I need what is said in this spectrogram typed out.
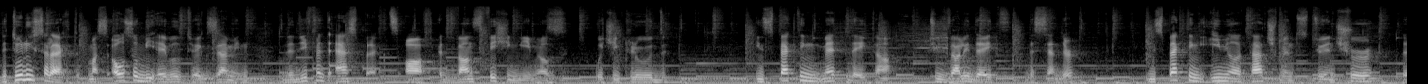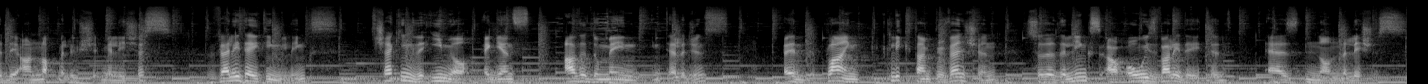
The tool you select must also be able to examine the different aspects of advanced phishing emails, which include inspecting metadata to validate the sender, inspecting email attachments to ensure that they are not malicious, validating links, checking the email against other domain intelligence, and applying click time prevention so that the links are always validated as non-malicious.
